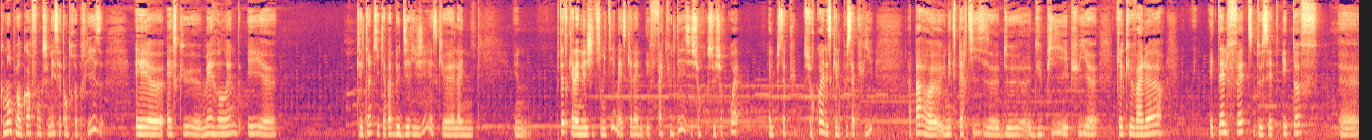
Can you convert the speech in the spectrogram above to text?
Comment peut encore fonctionner cette entreprise? Et euh, est-ce que May Holland est euh, quelqu'un qui est capable de diriger? Est-ce qu'elle a une... peut-être qu'elle a une légitimité, mais est-ce qu'elle a des facultés C'est sur ce sur quoi elle peut s'appuyer. Sur quoi est-ce qu'elle peut s'appuyer À part euh, une expertise de Guppy et puis euh, quelques valeurs? Est-elle faite de cette étoffe euh,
